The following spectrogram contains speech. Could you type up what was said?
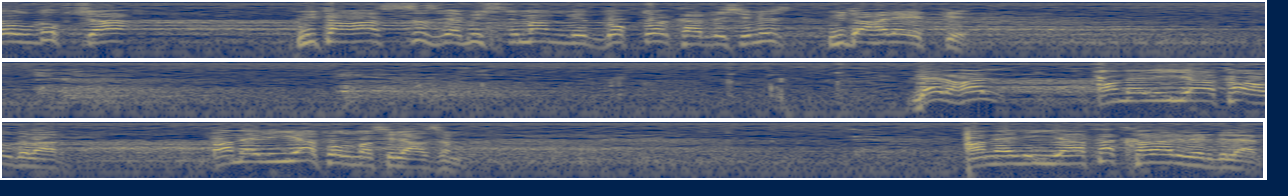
Oldukça mütehassız ve Müslüman bir doktor kardeşimiz müdahale etti. Derhal ameliyata aldılar. Ameliyat olması lazım. Ameliyata karar verdiler.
